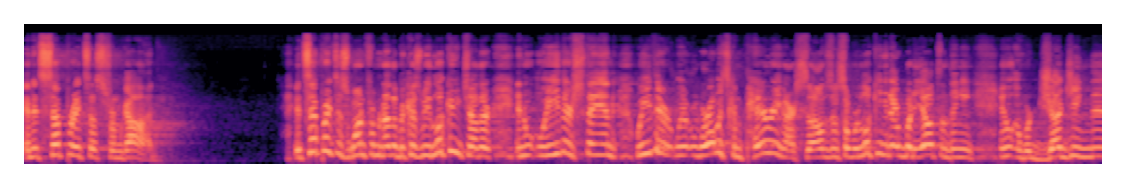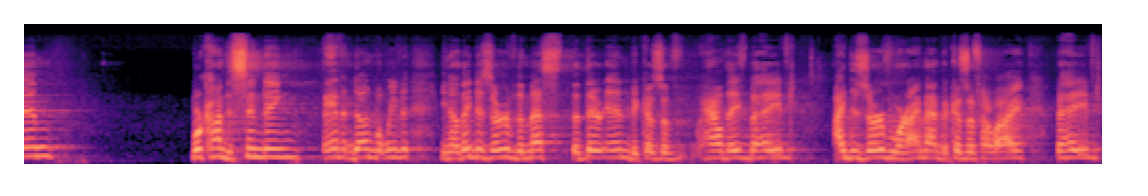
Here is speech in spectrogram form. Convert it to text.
and it separates us from God. It separates us one from another because we look at each other and we either stand, we either, we're always comparing ourselves, and so we're looking at everybody else and thinking, and we're judging them. We're condescending. They haven't done what we've, you know, they deserve the mess that they're in because of how they've behaved. I deserve where I'm at because of how I behaved.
